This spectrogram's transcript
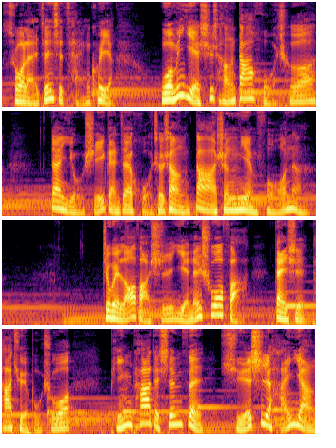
说来真是惭愧呀，我们也时常搭火车，但有谁敢在火车上大声念佛呢？这位老法师也能说法，但是他却不说。凭他的身份、学识涵养、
